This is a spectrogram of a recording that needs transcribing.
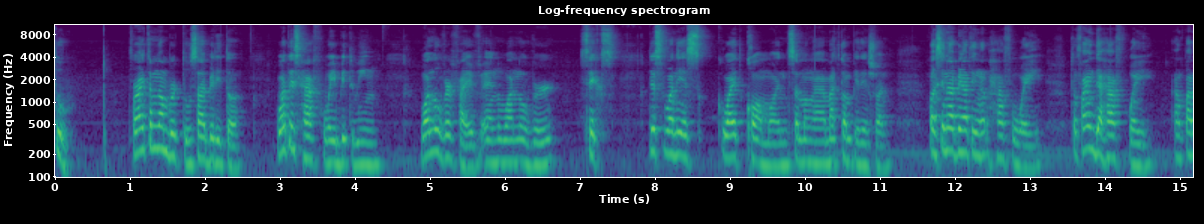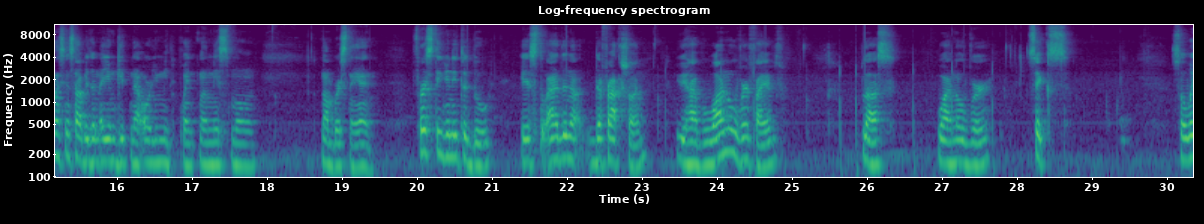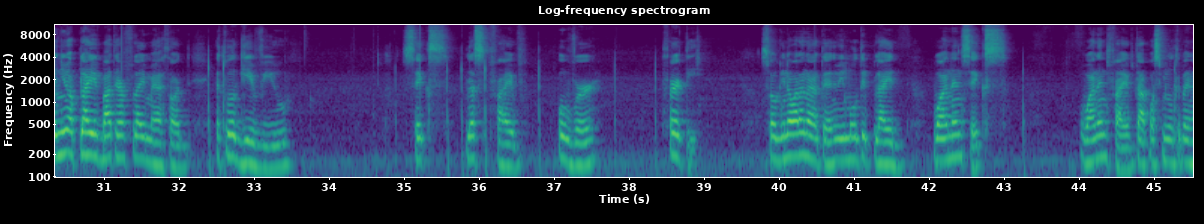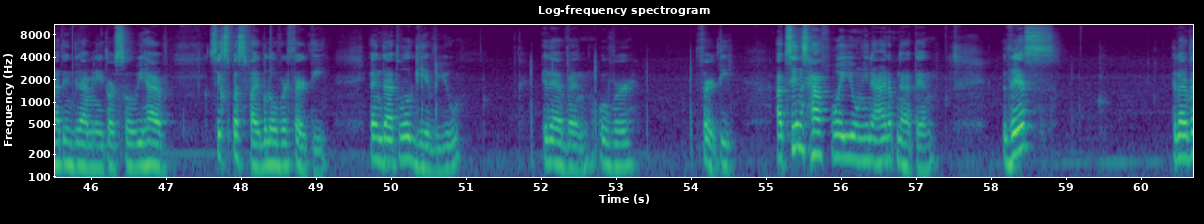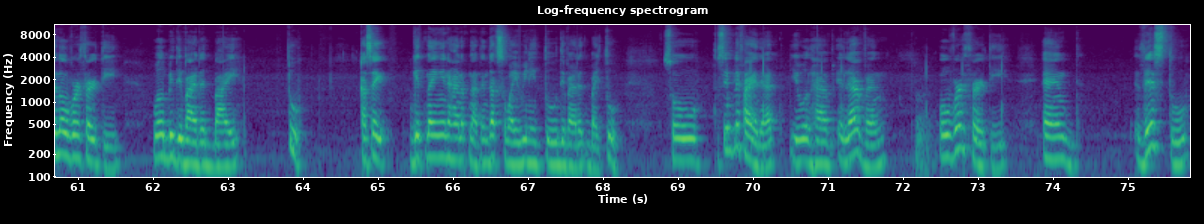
2. For item number 2, sabi dito, what is halfway between 1 over 5 and 1 over 6? This one is quite common sa mga math competition. Pag sinabi natin halfway, to find the halfway, ang parang sinasabi doon ay yung gitna or yung midpoint ng mismong numbers na yan. First thing you need to do is to add the, the fraction. You have 1 over 5 plus 1 over 6. So when you apply butterfly method, it will give you 6 plus 5 over 30. So, ginawa lang natin, we multiplied 1 and 6, 1 and 5, tapos multiply natin yung denominator. So, we have 6 plus 5 all over 30. And that will give you 11 over 30. At since halfway yung hinahanap natin, this 11 over 30 will be divided by 2. Kasi gitna yung hinahanap natin, that's why we need to divide it by 2. So, to simplify that, you will have 11 over 30 and this 2,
